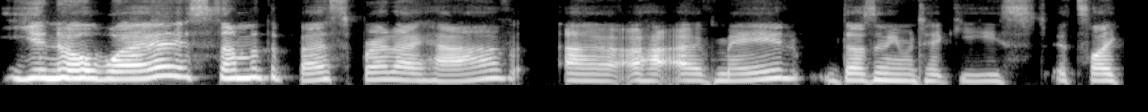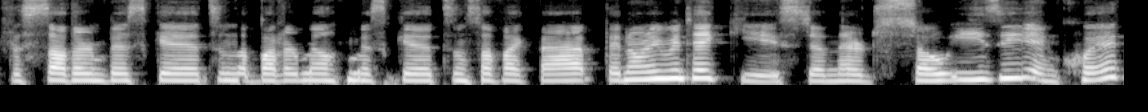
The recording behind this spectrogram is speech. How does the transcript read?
You know what? Some of the best bread i have uh, I've made doesn't even take yeast. It's like the southern biscuits and the buttermilk biscuits and stuff like that. They don't even take yeast, and they're so easy and quick.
